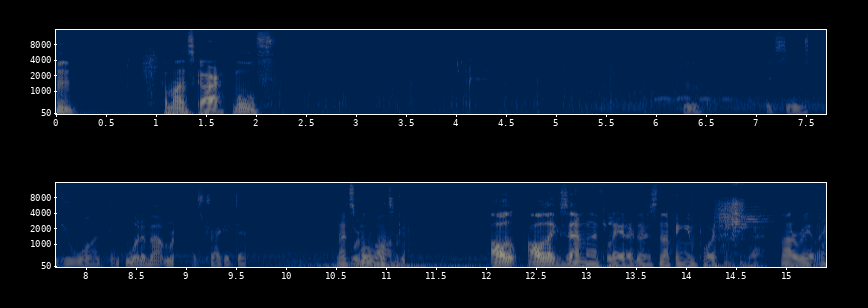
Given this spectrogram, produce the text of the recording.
Hmm. Come on, Scar, move. Hmm. It seems if you want, then What about... Mar- let's track it down. Let's We're- move let's on. go. I'll I'll examine it later. There's nothing important there. Not really.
